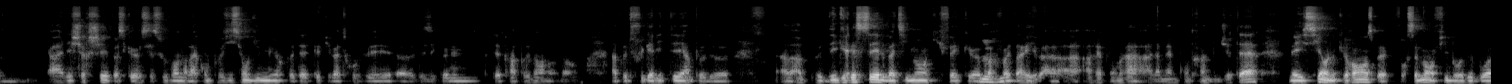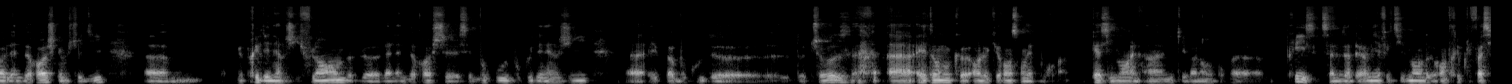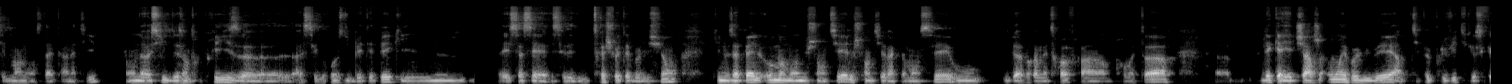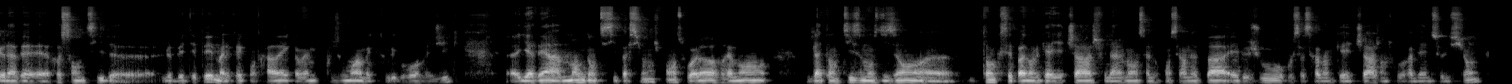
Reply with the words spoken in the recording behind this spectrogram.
à aller chercher parce que c'est souvent dans la composition du mur peut-être que tu vas trouver euh, des économies, peut-être un peu dans, un peu de frugalité, un peu de un peu dégraisser le bâtiment qui fait que mhm. parfois tu arrives à, répondre à, la même contrainte budgétaire. Mais ici, en l'occurrence, bah, forcément en fibre de bois, laine de roche, comme je te dis, euh, le prix de l'énergie flambe. la laine de roche, c'est beaucoup, beaucoup d'énergie et pas beaucoup d'autres choses. et donc, en l'occurrence, on est pour quasiment un, équivalent prise. Ça nous a permis effectivement de rentrer plus facilement dans cette alternative. On a aussi des entreprises euh, assez grosses du BTP qui nous, et ça c'est une très chouette évolution, qui nous appellent au moment du chantier. Le chantier va commencer où ils doivent remettre offre à un promoteur. Euh, les cahiers de charges ont évolué un petit peu plus vite que ce que l'avait ressenti le, BTP, malgré qu'on travaille quand même plus ou moins avec tous les gros en Belgique. Euh, il y avait un manque d'anticipation, je pense, ou alors vraiment de l'attentisme en se disant tant que ce n'est pas dans le cahier de charge, finalement, ça ne nous concerne pas. Et le jour où ça sera dans le cahier de charge, on trouvera bien une solution.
